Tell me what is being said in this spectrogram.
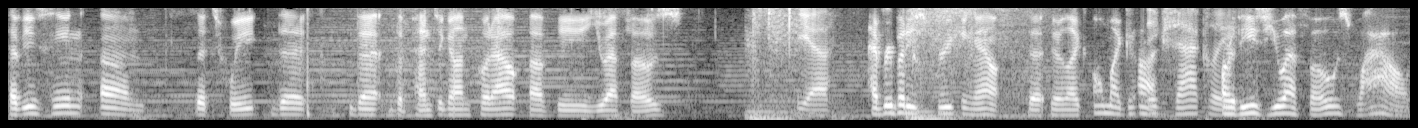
have you seen um the tweet that that the Pentagon put out of the UFOs? Yeah. Everybody's freaking out that they're like, "Oh my god, Exactly. are these UFOs? Wow,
